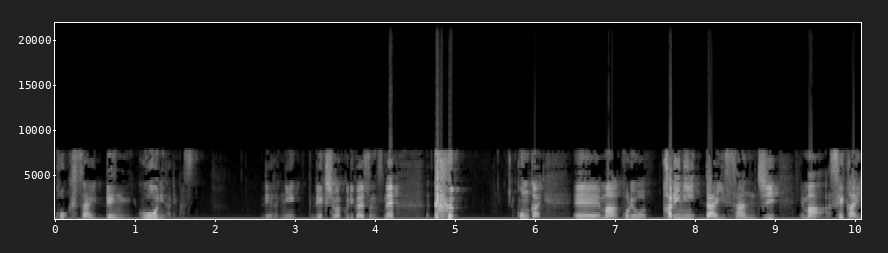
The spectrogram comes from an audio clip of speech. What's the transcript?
国際連合になります。で、に、歴史は繰り返すんですね。今回、えー、まあ、これを仮に第三次、まあ、世界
